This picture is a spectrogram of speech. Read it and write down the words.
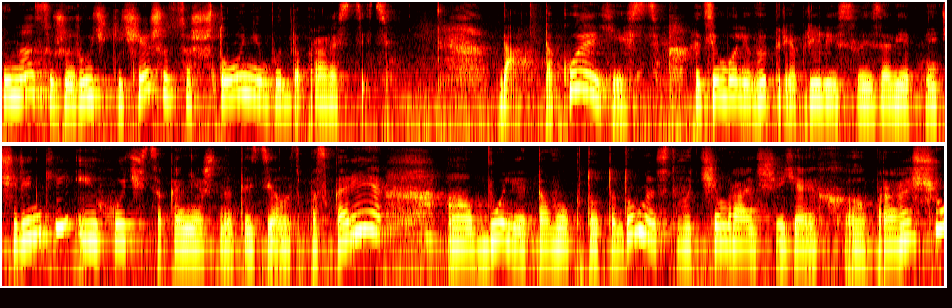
и у нас уже ручки чешутся что-нибудь допрорастить. Да, такое есть. А тем более вы приобрели свои заветные черенки и хочется, конечно, это сделать поскорее. А, более того, кто-то думает, что вот чем раньше я их э, проращу,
